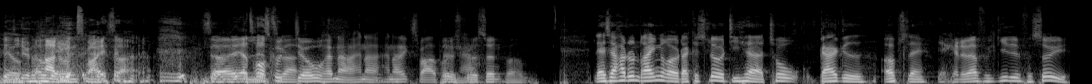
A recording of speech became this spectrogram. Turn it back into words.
Joe. har du en svejser? så Det er jeg tror sgu ikke. Joe, han har, han har, han har ikke svaret på Det er den sgu her. da synd for ham. Lasse, har du en drengerøv, der kan slå de her to gakkede opslag? Jeg kan da i hvert fald give det et forsøg.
